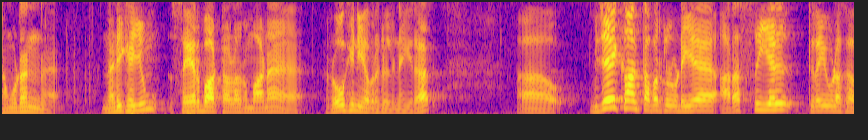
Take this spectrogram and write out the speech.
நம்முடன் நடிகையும் செயற்பாட்டாளருமான ரோஹிணி அவர்கள் இணைகிறார். விஜயகாந்த் அவர்களுடைய அரசியல் திரையுலக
